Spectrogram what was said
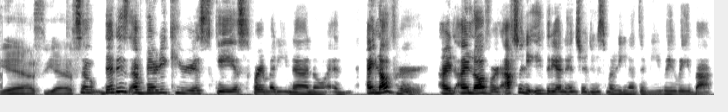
Yes, yes. So, that is a very curious case for Marina, no? And I love her. I, I love her. Actually, Adrian introduced Marina to me way, way back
